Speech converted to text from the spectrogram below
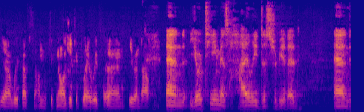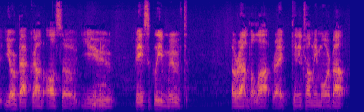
yeah, we have some technology to play with uh, even now. And your team is highly distributed, and your background also you mm-hmm. basically moved around a lot, right? Can you tell me more about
